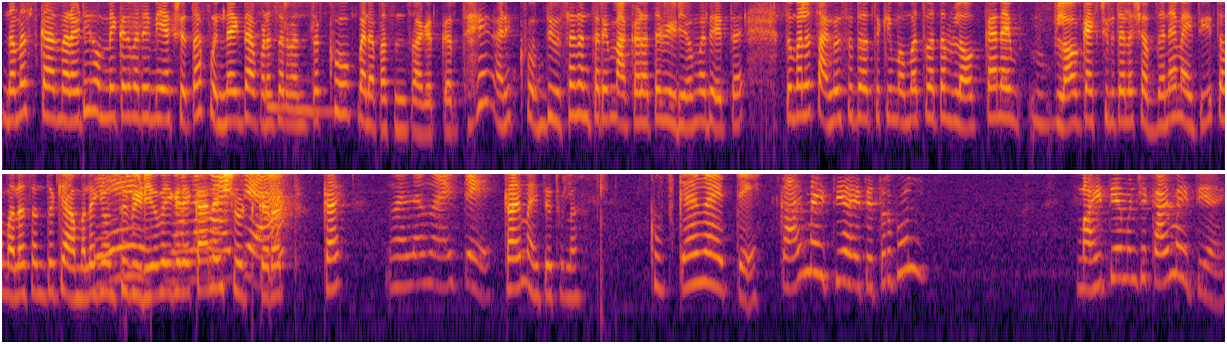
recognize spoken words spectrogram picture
नमस्कार मराठी होममेकरमध्ये मी अक्षता. पुन्हा एकदा आपण सर्वांचं खूप मनापासून स्वागत करते. आणि खूप दिवसानंतर हे माकड आता व्हिडिओमध्ये येतं आहे तो मला सांगतसुद्धा होतं की मम्मा तू आता व्लॉग का नाही व्लॉग ॲक्च्युली त्याला शब्द नाही माहिती? तो मला सांगतो की आम्हाला घेऊन तू व्हिडिओ वगैरे का नाही शूट करत? काय? मला माहिती आहे. काय माहिती आहे तुला? खूप काय माहिती आहे. काय माहिती आहे ते तर बोल. माहिती आहे म्हणजे काय माहिती आहे?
